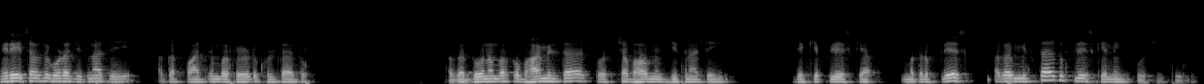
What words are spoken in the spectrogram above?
मेरे हिसाब से घोड़ा जितना चाहिए, अगर पाँच नंबर फेवरेट खुलता है तो। अगर दो नंबर को भाव मिलता है तो अच्छा भाव में जीतना चाहिए। देखिए प्लेस क्या मतलब प्लेस अगर मिलता है तो प्लेस खेलने की कोशिश कीजिए,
